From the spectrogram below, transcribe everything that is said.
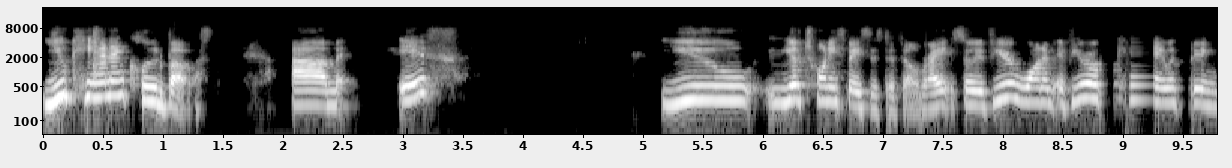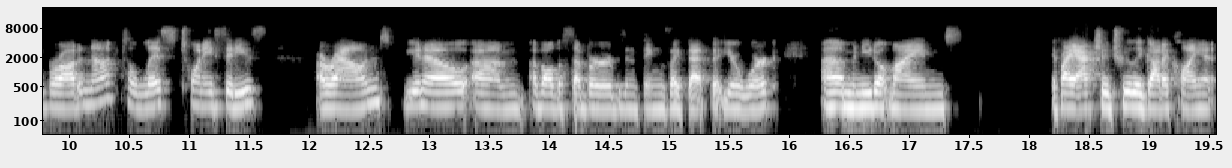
You can include both. Um, if you you have 20 spaces to fill, right? So if you're one of if you're okay with being broad enough to list 20 cities around, you know, um, of all the suburbs and things like that that your work, um, and you don't mind if I actually truly got a client,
